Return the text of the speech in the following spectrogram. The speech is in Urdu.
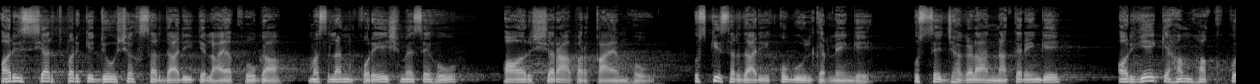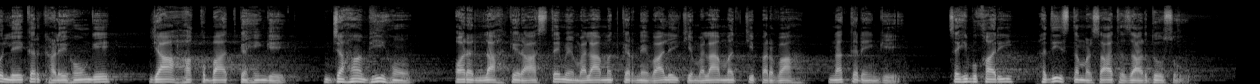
اور اس شرط پر کہ جو شخص سرداری کے لائق ہوگا، مثلا قریش میں سے ہو اور شرع پر قائم ہو، اس کی سرداری قبول کر لیں گے، اس سے جھگڑا نہ کریں گے، اور یہ کہ ہم حق کو لے کر کھڑے ہوں گے یا حق بات کہیں گے، جہاں بھی ہوں، اور اللہ کے راستے میں ملامت کرنے والے کی ملامت کی پرواہ نہ کریں گے۔ صحیح بخاری، حدیث نمبر سات ہزار دو سو۔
